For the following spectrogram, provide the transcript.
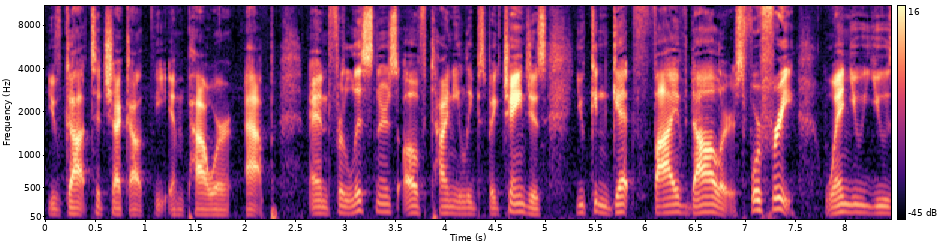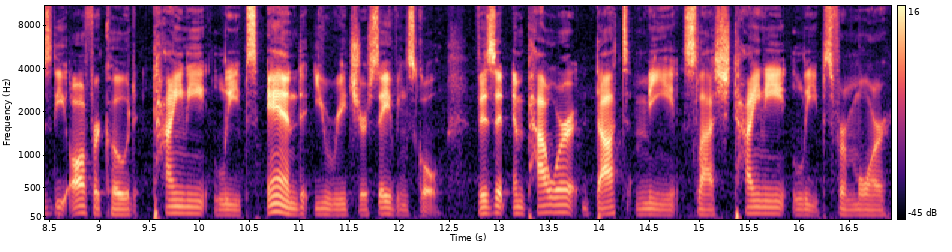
you've got to check out the Empower app. And for listeners of Tiny Leaps Big Changes, changes, you can get $5 for free when you use the offer code Tiny Leaps and you reach your savings goal. Visit empower.me slash tiny leaps for more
